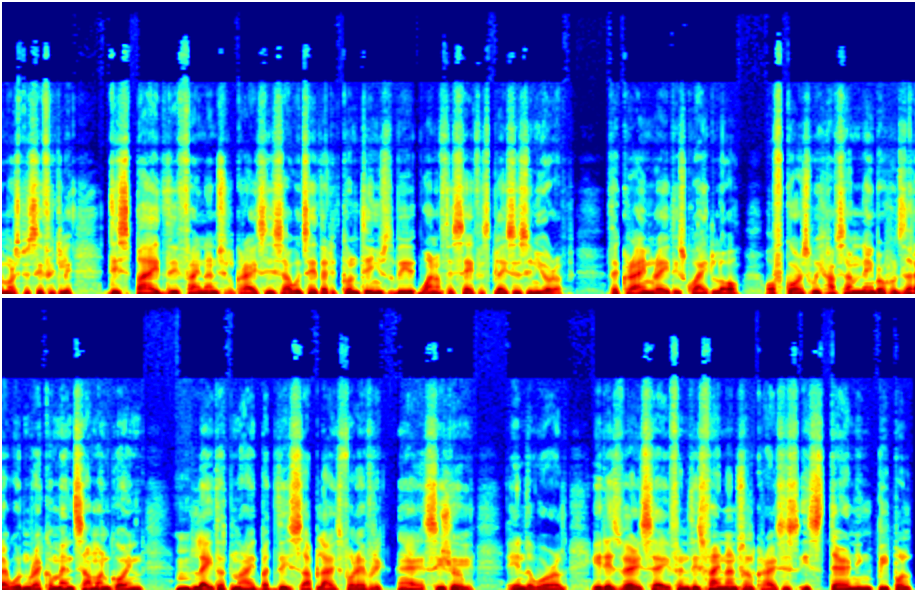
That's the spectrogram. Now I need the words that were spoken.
more specifically, despite the financial crisis, I would say that it continues to be one of the safest places in Europe. The crime rate is quite low. Of course, we have some neighborhoods that I wouldn't recommend someone going mm-hmm. late at night, but this applies for every uh, city sure. in the world. It is very safe, and this financial crisis is turning people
